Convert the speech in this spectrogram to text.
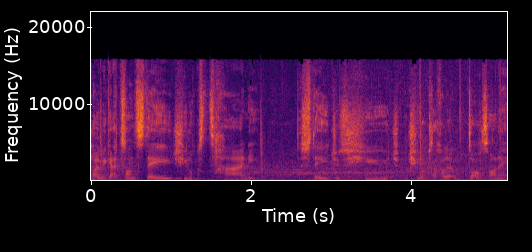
Chloe gets on stage, she looks tiny. The stage is huge, and she looks like a little dot on it.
